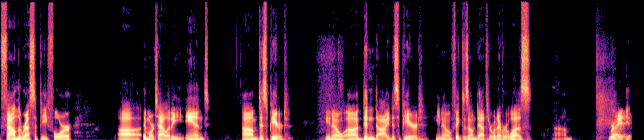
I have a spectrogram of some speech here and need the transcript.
found the recipe for uh, immortality and um, disappeared. You know, uh, didn't die, disappeared. You know, faked his own death or whatever it was. Um, right.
